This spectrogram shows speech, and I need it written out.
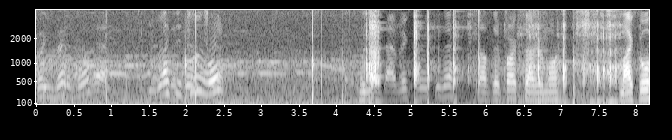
got you better, bro. Yeah. You got it too, man. That victory today, South Dade Park, Saturday morning. Michael,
